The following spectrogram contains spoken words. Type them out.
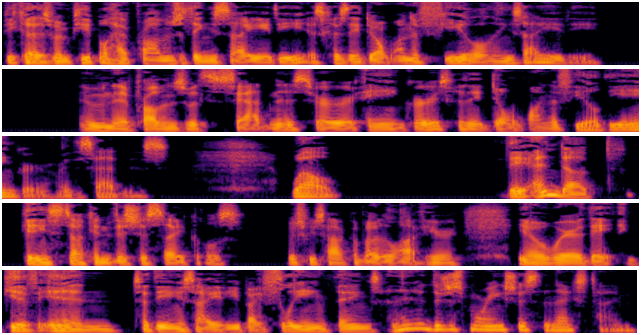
Because when people have problems with anxiety, it's because they don't want to feel anxiety. And when they have problems with sadness or anger, because they don't want to feel the anger or the sadness. Well, they end up getting stuck in vicious cycles, which we talk about a lot here, you know, where they give in to the anxiety by fleeing things and then they're just more anxious the next time.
